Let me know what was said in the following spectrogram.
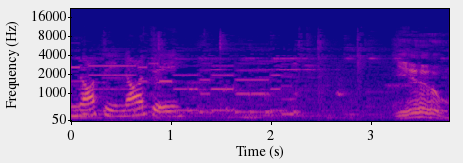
naughty, naughty. You.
